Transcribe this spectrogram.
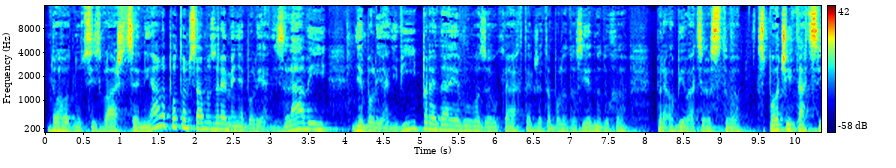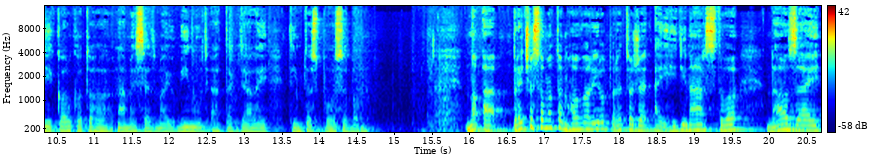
dohodnúť si zvlášť ceny, ale potom samozrejme neboli ani zľavy, neboli ani výpredaje v úvodzovkách, takže to bolo dosť jednoducho pre obyvateľstvo spočítať si, koľko toho na mesiac majú minúť a tak ďalej týmto spôsobom. No a prečo som o tom hovoril? Pretože aj hydinárstvo naozaj e,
